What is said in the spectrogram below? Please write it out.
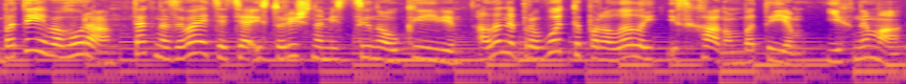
Батиєва гора так називається ця історична місцина у Києві. Але не проводьте паралелей із ханом Батиєм. Їх нема.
